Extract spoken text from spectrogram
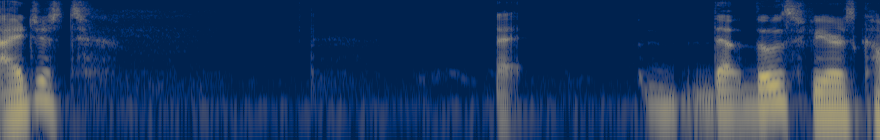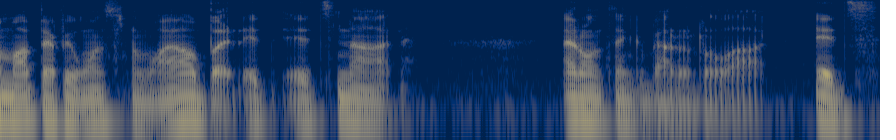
I just th- those fears come up every once in a while, but it, it's not. I don't think about it a lot. It's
